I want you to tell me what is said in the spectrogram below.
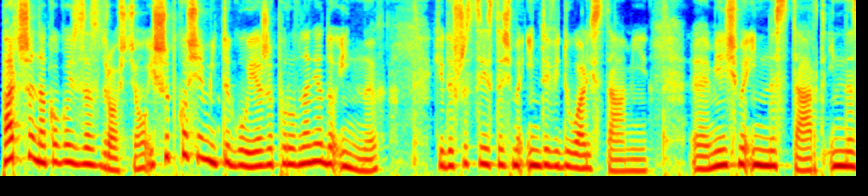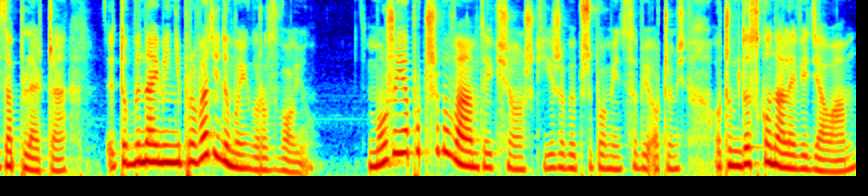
Patrzę na kogoś z zazdrością i szybko się mityguje, że porównania do innych, kiedy wszyscy jesteśmy indywidualistami, e, mieliśmy inny start, inne zaplecze, to bynajmniej nie prowadzi do mojego rozwoju. Może ja potrzebowałam tej książki, żeby przypomnieć sobie o czymś, o czym doskonale wiedziałam,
